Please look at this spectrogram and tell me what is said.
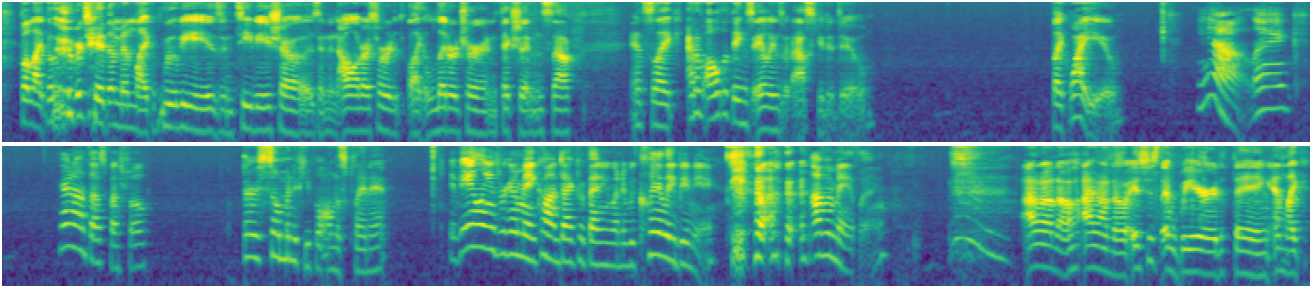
but like the way we portray them in like movies and TV shows and in all of our sort of like literature and fiction and stuff. And it's like out of all the things aliens would ask you to do, like why you? Yeah, like you're not that special. There are so many people on this planet. If aliens were gonna make contact with anyone, it would clearly be me. I'm amazing. I don't know. I don't know. It's just a weird thing, and like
